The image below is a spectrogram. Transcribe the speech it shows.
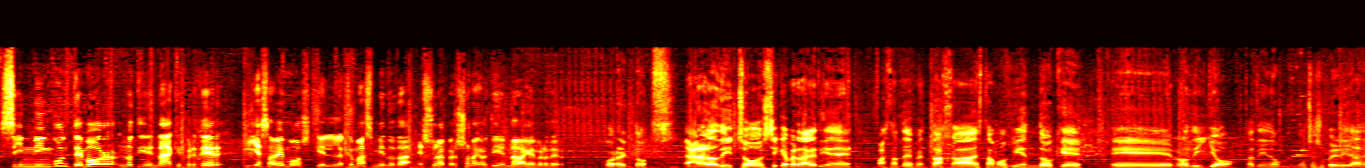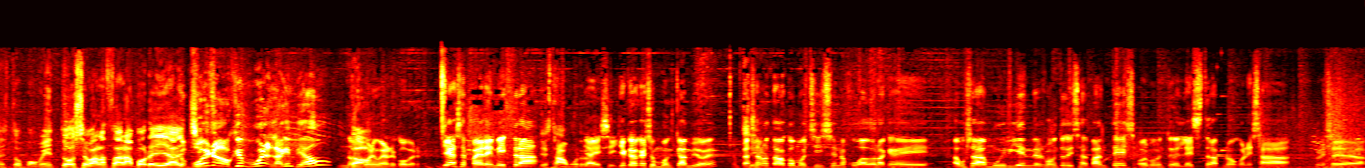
Sin ningún temor, no tiene nada que perder. Y ya sabemos que lo que más miedo da es una persona que no tiene nada que perder. Correcto. Ahora lo dicho, sí que es verdad que tiene bastante desventaja. Estamos viendo que eh, Rodillo está teniendo mucha superioridad en estos momentos. Se va a lanzar a por ella. ¡Qué bueno! ¡Qué bueno! ¿La ha limpiado? No, No. buena buena recover. Llega ese padre Mizra. Y estaba Y muerta. ahí sí, yo creo que es un buen cambio, ¿eh? Sí. ha notado como Chis es una jugadora que abusaba muy bien de los momentos de disadvantage o el momento del ledge trap, ¿no? Con esa, con esa,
